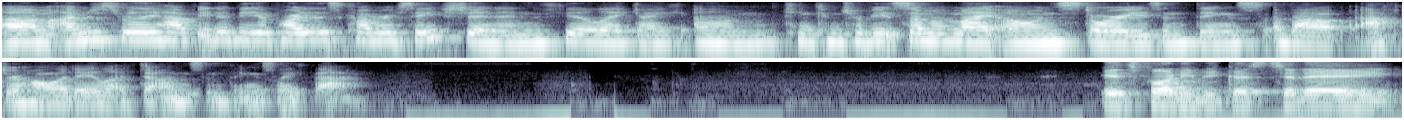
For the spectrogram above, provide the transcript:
um, I'm just really happy to be a part of this conversation and feel like I um, can contribute some of my own stories and things about after holiday letdowns and things like that. It's funny because today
